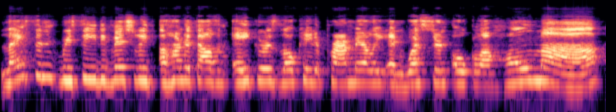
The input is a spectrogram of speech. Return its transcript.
Langston received eventually 100,000 acres located primarily in western Oklahoma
